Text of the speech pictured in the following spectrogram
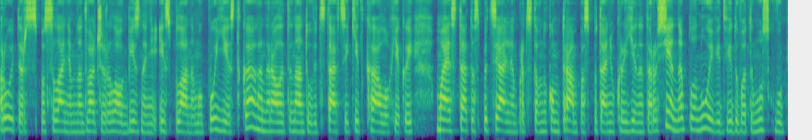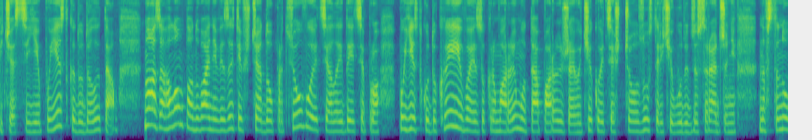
Reuters з посиланням на два джерела, обізнані із планами поїздки. Генерал-лейтенант у відставці Кіт Келлог, який має стати спеціальним представником Трампа з питань України та Росії, не планує відвідувати Москву під час цієї поїздки. Додали там. Ну а загалом планування візитів ще допрацьовується, але йдеться про поїздку до Києва, і, зокрема Риму та Парижа. І очікується, що зустрічі будуть зосереджені на встановленні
